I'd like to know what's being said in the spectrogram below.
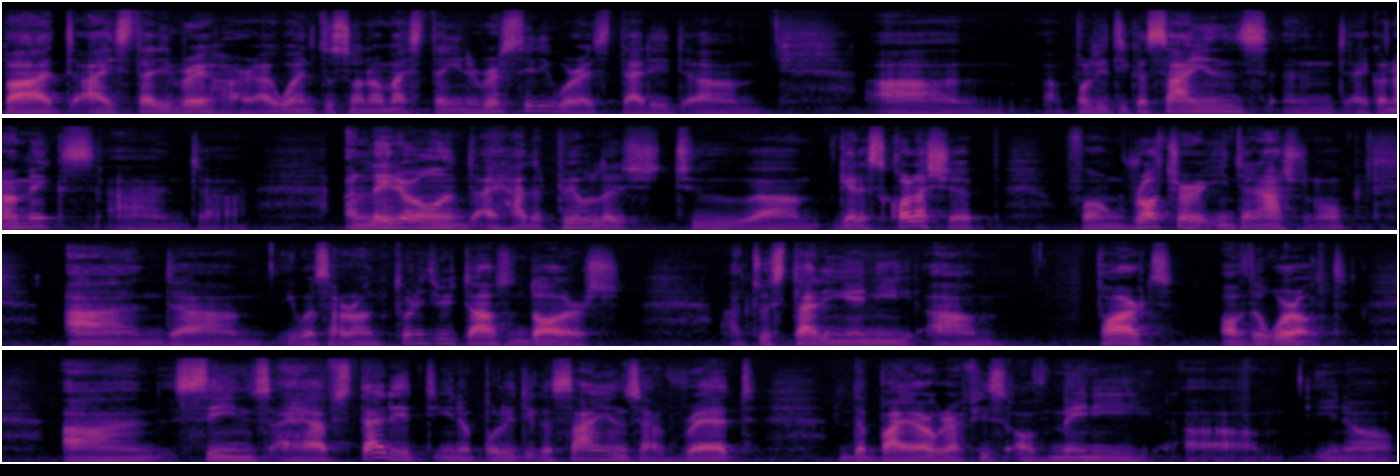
but I studied very hard. I went to Sonoma State University where I studied um, uh, political science and economics, and uh, and later on I had the privilege to um, get a scholarship from Rotary International, and um, it was around twenty-three thousand dollars uh, to study any um, part of the world. And since I have studied, you know, political science, I've read the biographies of many, um, you know,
